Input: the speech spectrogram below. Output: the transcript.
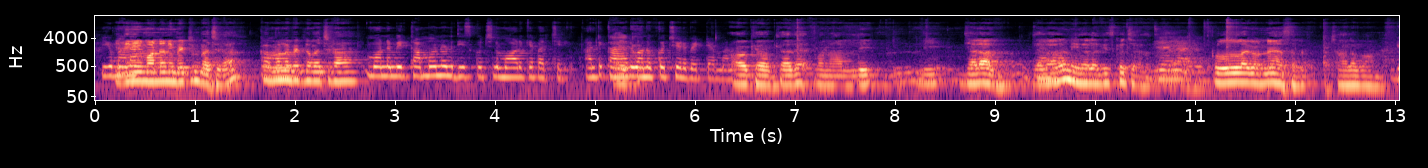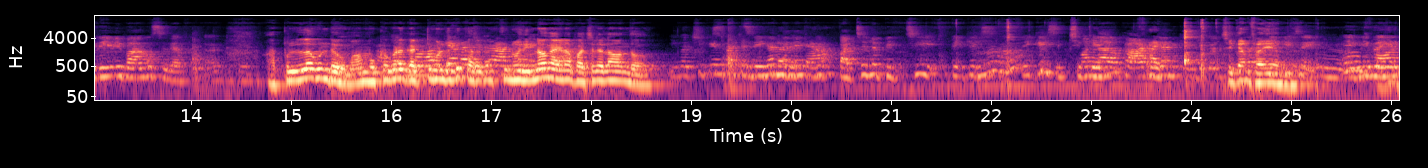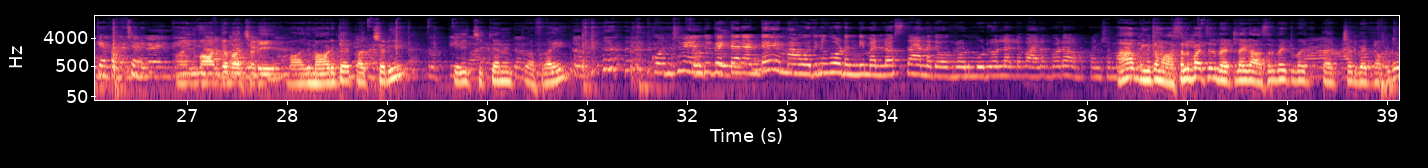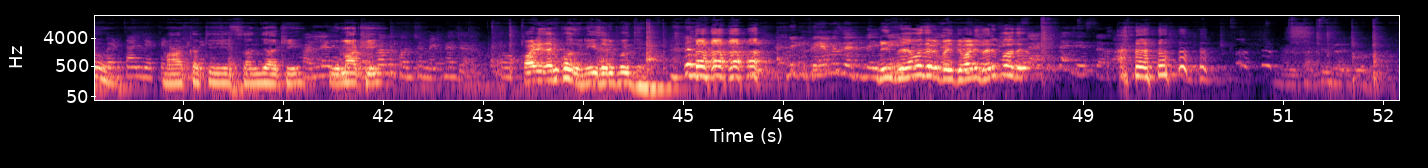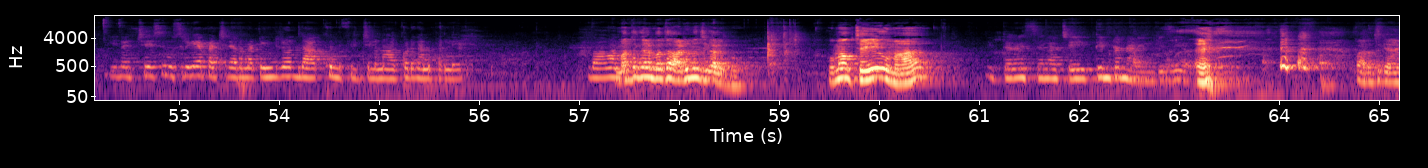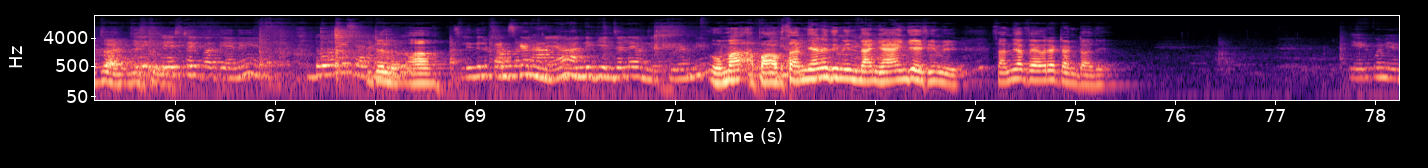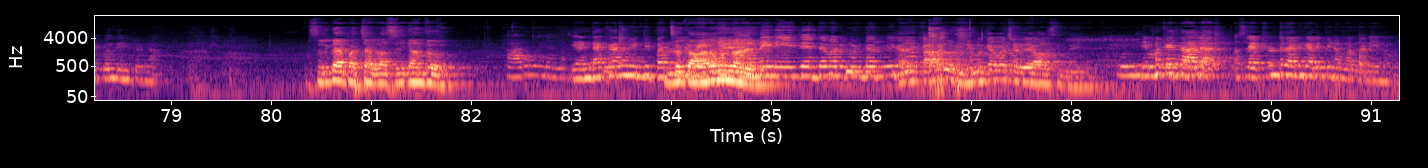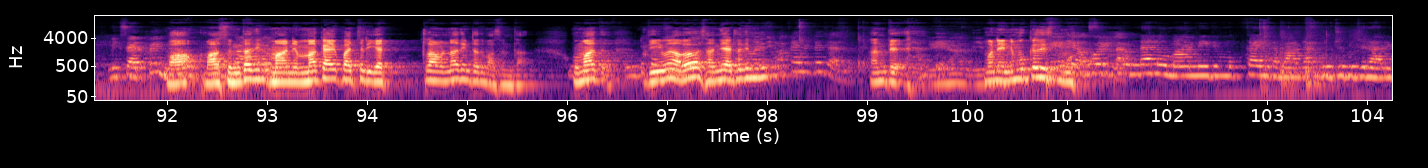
ఇక ఇది నీ మొన్న పెట్టిన పచ్చడా? ఖమ్మంలో పెట్టిన పచ్చడా? మొన్న మీరు ఖమ్మం నుండి తీసుకొచ్చిన మామిడికాయ పచ్చడి. అంటే కాయలు కొనుక్కొచ్చి పెట్టాం మనం. Okay okay. అదే మన జలాలు. జలాలు నేను అలా తీసుకొచ్చాను జలాలు. పుల్లగా ఉన్నాయి అసలు. చాలా బాగుంది గ్రేవీ బాగా వస్తుంది ఆ పుల్లగా ఉంటావు మా ముక్క కూడా గట్టిగా ఉంటుంది. కరెక్ట్ నువ్వు తిన్నావు అయినా పచ్చడి ఎలా ఉందో ఇగో చికెన్ పచ్చడి దీంట్లో పెట్టా. పచ్చళ్ళు పిచ్చి fry అండి. ఇది మామిడికాయ పచ్చడి. మాది మామిడికాయ పచ్చడి. ఇది చికెన్ ఫ్రై. కొంచెం ఎందుకు పెట్టారంటే మా వదిన కూడా ఉంది మళ్ళీ వస్తా అన్నది. ఒక రెండు మూడు రోజులలో వాళ్ళకి కూడా కొంచెం ఇంకా అసలు పచ్చడి పెట్టలేక అసలు పెట్టి పచ్చడి పెట్టినప్పుడు మా అక్కకి సంధ్యాకి ఉమాకి వాడి సరిపోదు నీ సరిపోద్ది. నీకు ప్రేమ సరిపోయింది. వాడి సరిపోదు. ఇది వచ్చేసి ఉసిరికాయ పచ్చడి అనమాట ఇన్ని రోజులు దాక్కుంది ఫ్రిడ్జ్లో. నాకు కూడా కనపడలేదు. బాగుంది. మొత్తం కలిపి మొత్తం అడుగు నుంచి కలుపు. ఉమా ఒక చెయ్యి ఉమా. ఇద్దరు ఇస్తే నా చెయ్యి తింటున్నాడు జాయిన్ చేస్తుంది. వేస్ట్ అయిపోతాయి అని. ఉమా ఆ పాప సంధ్యానే తిని నా న్యాయం చేసింది. సంధ్య ఫేవరెట్ అంట అది. ఏరుకొని ఏరుకొని తింటున్నా. ఉసిరికాయ పచ్చడి రా శ్రీకాంత్. ఎండాకాలం పచ్చడి కారం పెట్టి, ఉన్నది. ఆ, నేను ఏం చేద్దాం అనుకుంటారు మీరు? కాదు నిమ్మకాయ పచ్చడి తేవాల్సింది నిమ్మకాయ తాల అసలు ఎట్లుంటుంది అని కలిపినమన్నా నేను. మీకు సరిపోయింది? మా మా తిన్- మా నిమ్మకాయ పచ్చడి ఎట్లా ఉన్నా తింటది మా సుంత. ఉమా దీవెన అవో సంధ్య ఎట్లా తింది? నిమ్మకాయ ఉంటే చాలు. అంతే. మొన్న ఎన్ని ముక్కలు తీసుకు ఉండాలి మా మీది ముక్క ఇంకా బాగా గుజ్జు గుజ్జు రాలి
